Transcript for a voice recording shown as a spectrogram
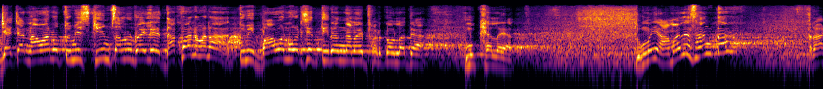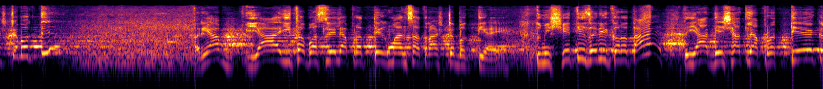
ज्याच्या नावानं तुम्ही स्कीम चालून राहिले. दाखवा ना म्हणा. तुम्ही बावन्न वर्षे तिरंगा नाही फडकवला त्या मुख्यालयात. तुम्ही आम्हाला सांगता? राष्ट्रभक्ती? या या इथं बसलेल्या प्रत्येक माणसात राष्ट्रभक्ती आहे. तुम्ही शेती जरी करत आहे तर या देशातल्या प्रत्येक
